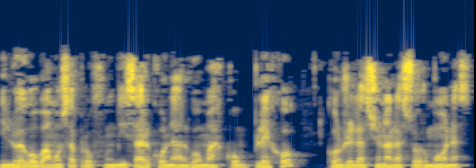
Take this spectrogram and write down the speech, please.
y luego vamos a profundizar con algo más complejo con relación a las hormonas.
